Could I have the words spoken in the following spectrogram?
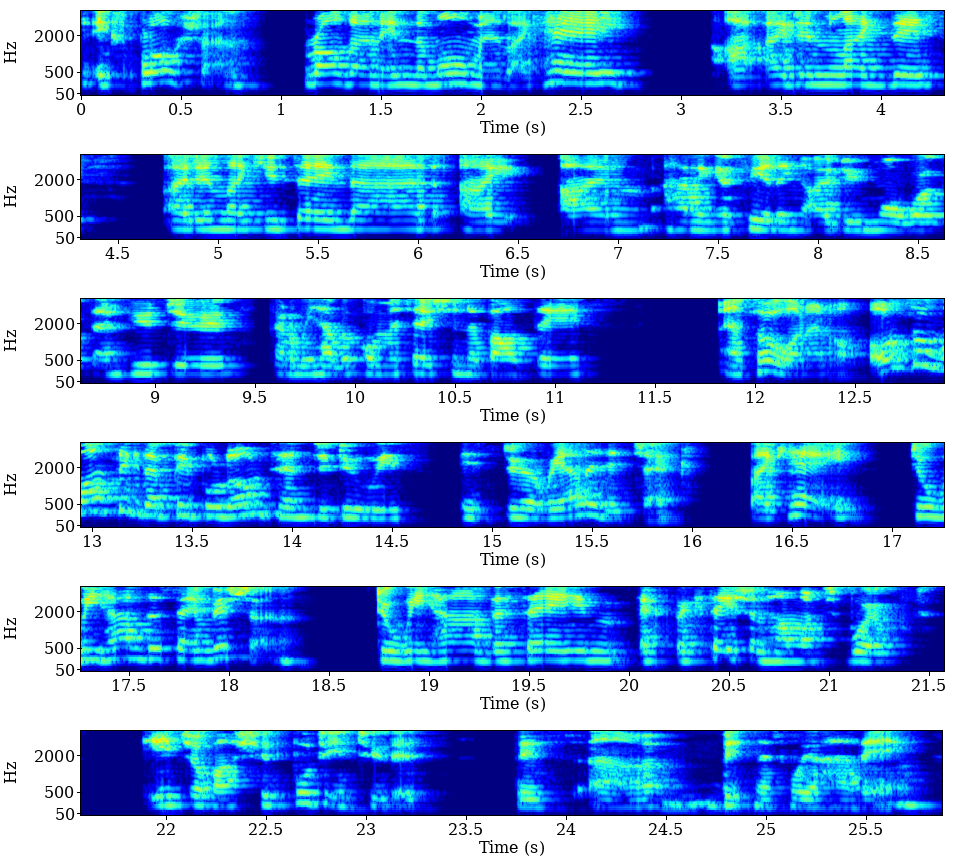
explosion rather than in the moment like, hey, I, I didn't like this I didn't like you saying that. I I'm having a feeling I do more work than you do. Can we have a conversation about this? And so on. And also one thing that people don't tend to do is is do a reality check. Like, hey, do we have the same vision? Do we have the same expectation how much work each of us should put into this this um, business we are having?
